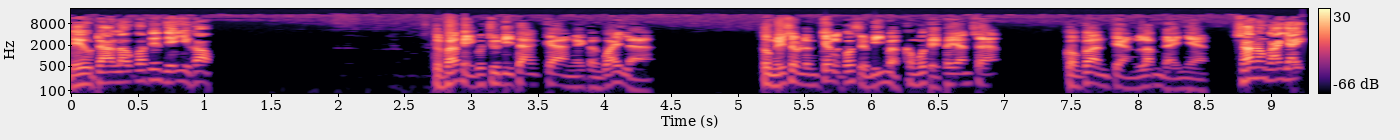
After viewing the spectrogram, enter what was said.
Điều tra lâu có tiến triển gì không? Tôi phát hiện của Judy Tan càng ngày càng quái lạ. Tôi nghĩ sau lưng chắc là có sự bí mật không có thể thấy ánh sáng. Còn có anh chàng Lâm Đại Nhàn. Sao nó càng vậy?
